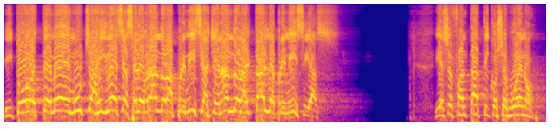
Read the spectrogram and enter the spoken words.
Y todo este mes muchas iglesias celebrando las primicias, llenando el altar de primicias. Y eso es fantástico, eso es bueno.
